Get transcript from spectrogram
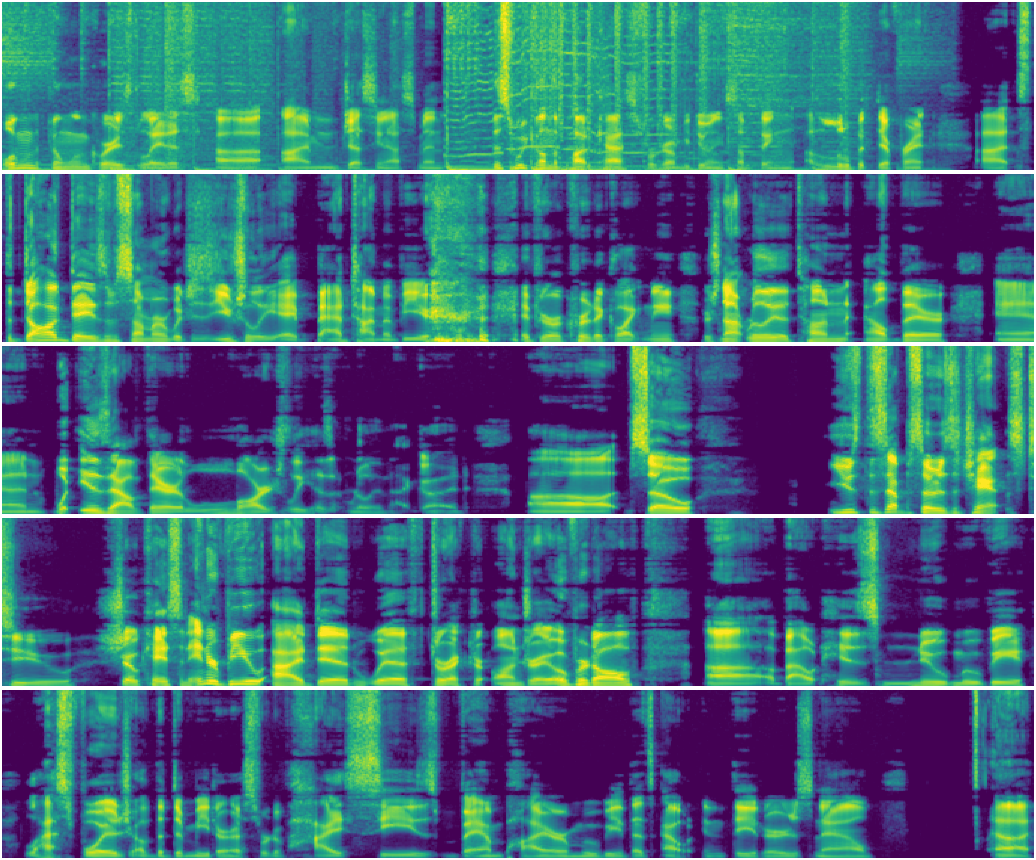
Welcome to Film Inquiry's, the latest. Uh, I'm Jesse Nussman. This week on the podcast, we're going to be doing something a little bit different. Uh, it's the dog days of summer, which is usually a bad time of year. if you're a critic like me, there's not really a ton out there, and what is out there largely isn't really that good. Uh, so, use this episode as a chance to showcase an interview I did with director Andre Øvredal uh, about his new movie, Last Voyage of the Demeter, a sort of high seas vampire movie that's out in theaters now. Uh,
